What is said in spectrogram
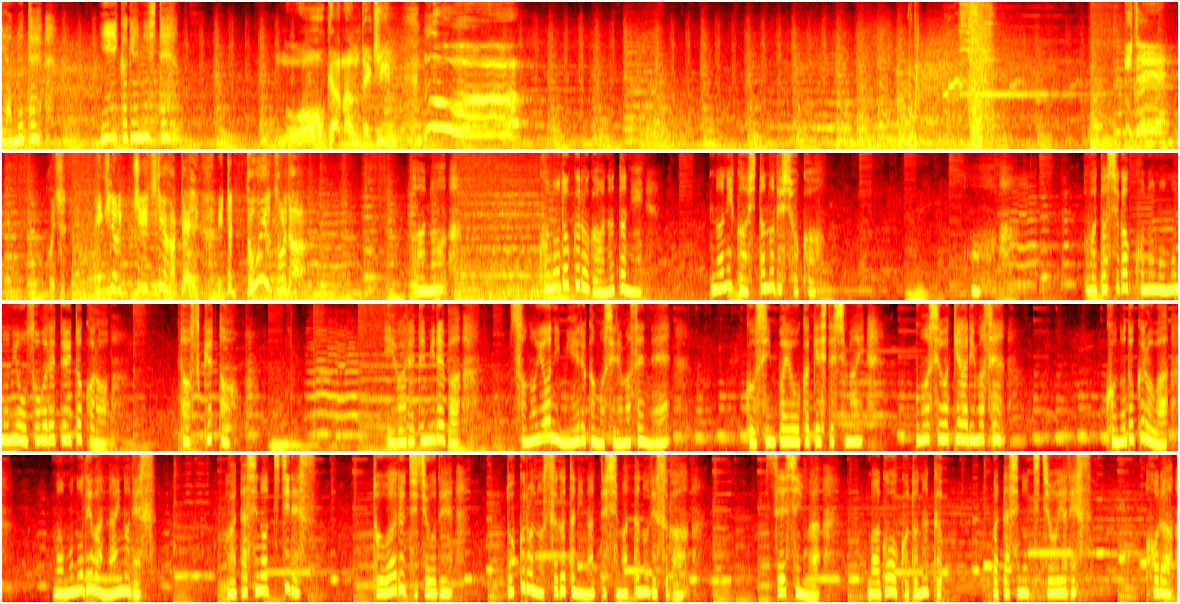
やめて。いい加減にして。もう我慢できん。もう！いてえ！こいついきなり切りつけやがって。一体どういうつもりだ？あのこのドクロがあなたに何かしたのでしょうか？私がこの魔物に襲われていたから助けた。言われてみればそのように見えるかもしれませんね。ご心配をおかけしてしまい申し訳ありません。このドクロは魔物ではないのです。私の父です。とある事情でドクロの姿になってしまったのですが精神は孫をことなく私の父親です。ほら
